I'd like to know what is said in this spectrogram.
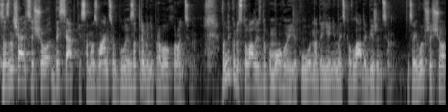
Зазначається, що десятки самозванців були затримані правоохоронцями. Вони користувались допомогою, яку надає німецька влада біженцям, заявивши, що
